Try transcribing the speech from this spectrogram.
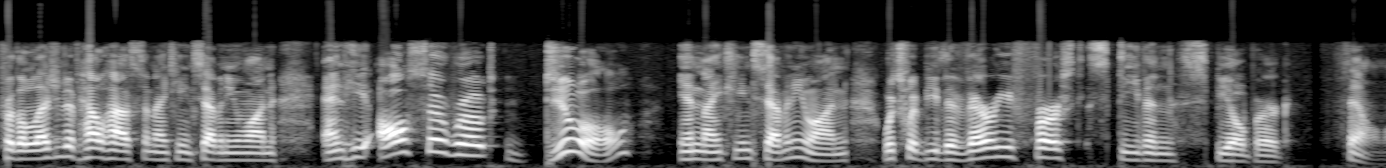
for The Legend of Hell House in 1971, and he also wrote Duel in 1971, which would be the very first Steven Spielberg film.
